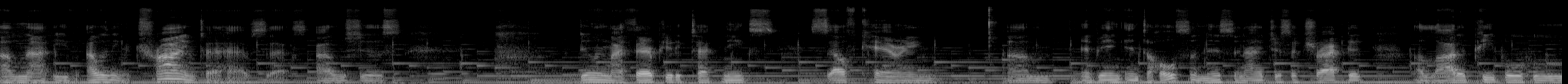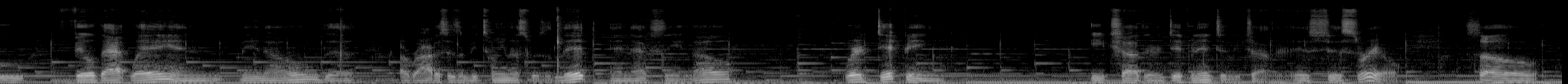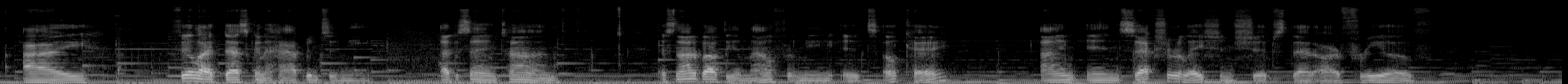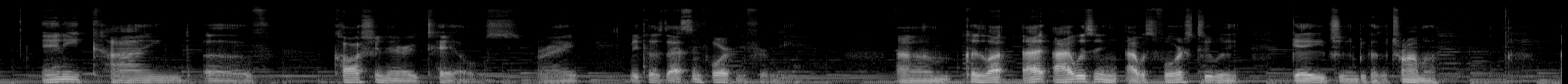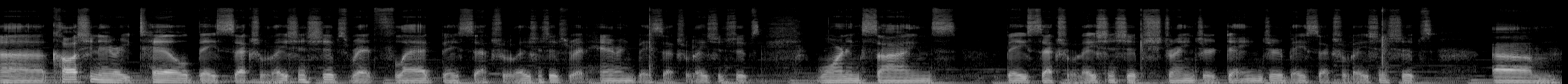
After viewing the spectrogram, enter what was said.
I'm not even I wasn't even trying to have sex. I was just doing my therapeutic techniques, self-caring, um, and being into wholesomeness and I just attracted a lot of people who feel that way and you know the eroticism between us was lit and next thing you know we're dipping each other and dipping into each other. It's just real. So i feel like that's gonna happen to me. At the same time it's not about the amount for me. It's okay. I'm in sexual relationships that are free of any kind of cautionary tales, right? Because that's important for me. Um, because I, I was in, I was forced to engage in because of trauma uh, cautionary tale based sexual relationships, red flag based sexual relationships, red herring based sexual relationships, warning signs based sexual relationships, stranger danger based sexual relationships, um,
